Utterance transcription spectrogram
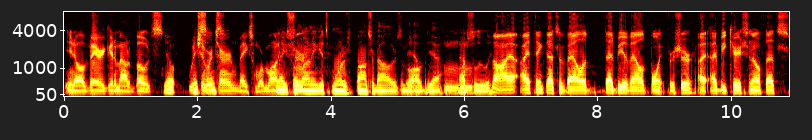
you know, a very good amount of boats, Yep, which makes in sense. return makes more money. makes more money, gets more sponsor dollars involved. Yeah, Mm-hmm. absolutely. No, I I think that's a valid. That'd be a valid point for sure. I, I'd be curious to know if that's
